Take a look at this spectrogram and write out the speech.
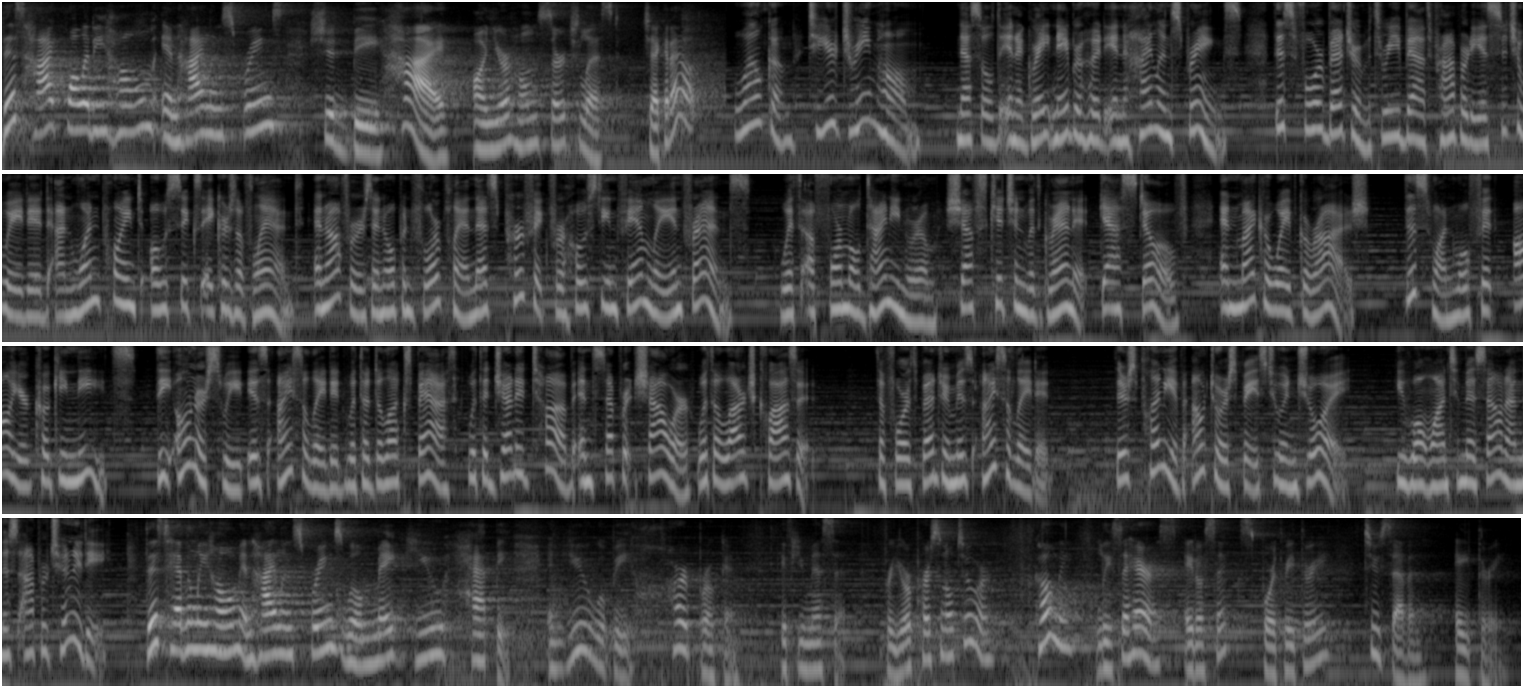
This high quality home in Highland Springs should be high on your home search list. Check it out. Welcome to your dream home. Nestled in a great neighborhood in Highland Springs, this four bedroom, three bath property is situated on 1.06 acres of land and offers an open floor plan that's perfect for hosting family and friends. With a formal dining room, chef's kitchen with granite, gas stove, and microwave garage, this one will fit all your cooking needs. The owner suite is isolated with a deluxe bath with a jetted tub and separate shower with a large closet. The fourth bedroom is isolated. There's plenty of outdoor space to enjoy. You won't want to miss out on this opportunity. This heavenly home in Highland Springs will make you happy, and you will be heartbroken if you miss it. For your personal tour, call me, Lisa Harris, 806 433 2783.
